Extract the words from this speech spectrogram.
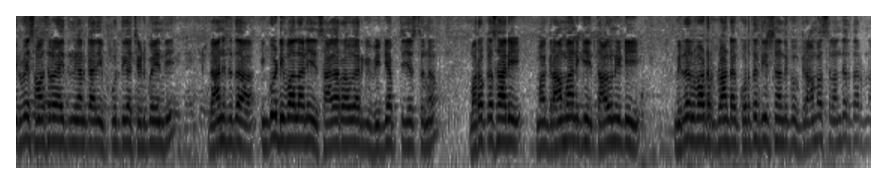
ఇరవై సంవత్సరాలు అవుతుంది కనుక అది పూర్తిగా చెడిపోయింది. దాని సుధా ఇంకోటి ఇవ్వాలని సాగర్రావు గారికి విజ్ఞప్తి చేస్తున్నాం. మరొకసారి మా గ్రామానికి తాగునీటి మినరల్ వాటర్ ప్లాంట్ కొరత తీసినందుకు గ్రామస్తులందరి తరపున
